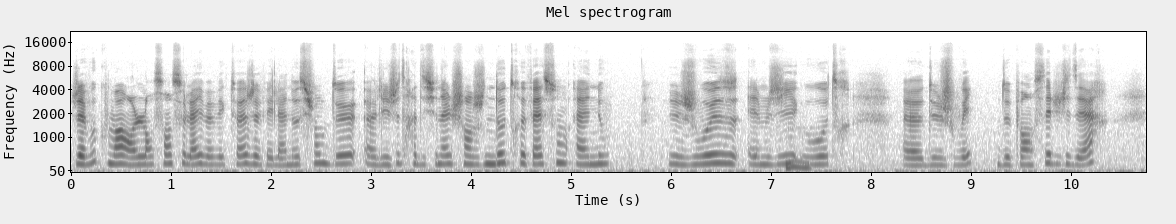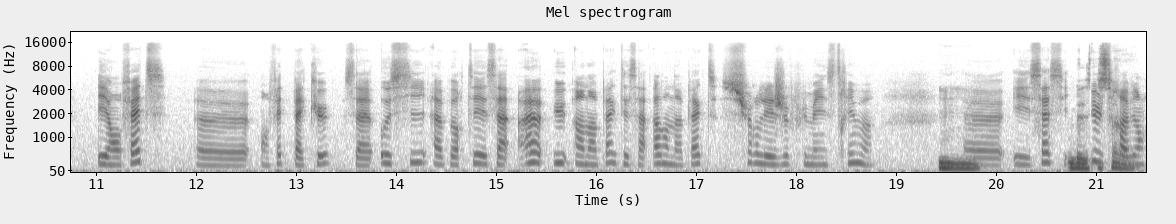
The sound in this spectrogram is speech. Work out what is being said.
j'avoue que moi, en lançant ce live avec toi, j'avais la notion de euh, les jeux traditionnels changent notre façon à nous, joueuses, MJ Mm. ou autres, euh, de jouer, de penser le JDR. Et en fait, euh, en fait, pas que. Ça a aussi apporté, ça a eu un impact et ça a un impact sur les jeux plus mainstream. Mhm. Euh, et ça, c'est c'est ultra ça, ouais. bien.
